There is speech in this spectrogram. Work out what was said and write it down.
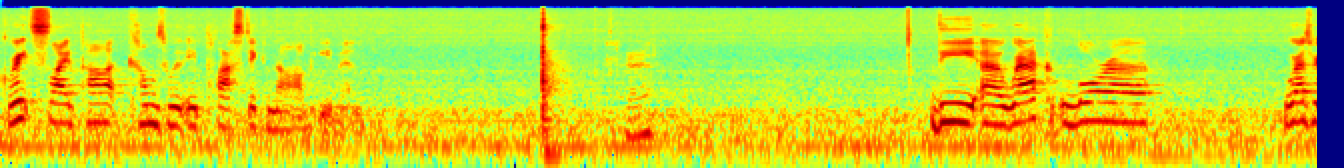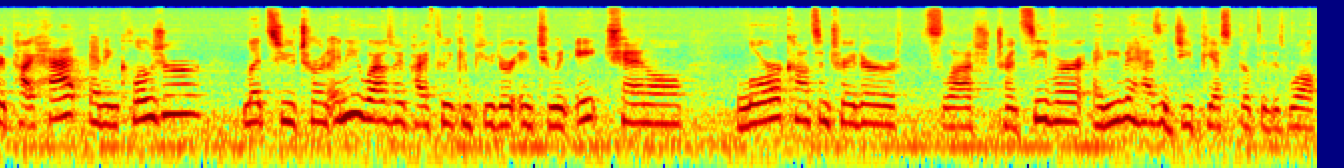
Great slide pot. Comes with a plastic knob even. Okay. The uh, RAK LoRa Raspberry Pi hat and enclosure lets you turn any Raspberry Pi 3 computer into an 8-channel LoRa concentrator slash transceiver and even has a GPS built in as well.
